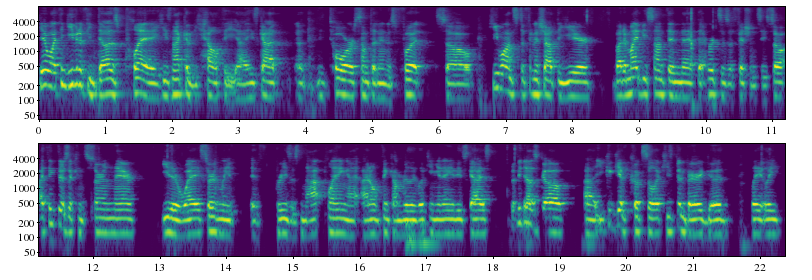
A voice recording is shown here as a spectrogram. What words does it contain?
Yeah, well, I think even if he does play, he's not going to be healthy. Uh, he's got a, he tore something in his foot, so he wants to finish out the year. But it might be something that that hurts his efficiency. So I think there's a concern there. Either way, certainly if Brees is not playing, I, I, don't think I'm really looking at any of these guys. But if he does go, uh, you could give Cooks a look. He's been very good lately,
